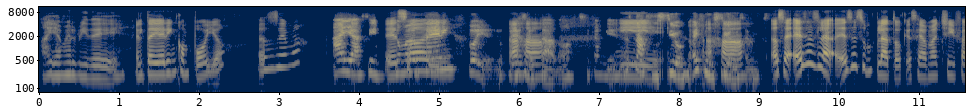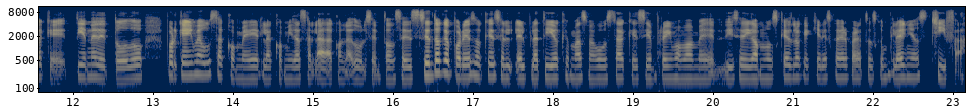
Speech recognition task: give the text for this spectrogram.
Ay, ya me olvidé. El tallarín con pollo. ¿Eso se llama? Ah, ya, sí. Como Eso y- Ajá. saltado. Sí, también. Es una Y- fusión. Hay amigos. O sea, ese es, la, ese es un plato que se llama chifa que tiene de todo, porque a mí me gusta comer la comida salada con la dulce. Entonces, siento que por eso que es el, el platillo que más me gusta, que siempre mi mamá me dice, digamos, ¿qué es lo que quieres comer para tus cumpleaños? Chifa.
